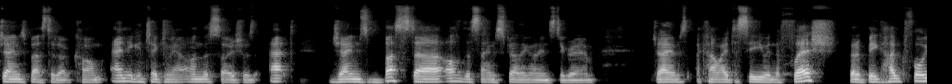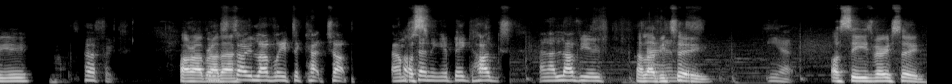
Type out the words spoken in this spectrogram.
jamesbustar.com. And you can check him out on the socials at James Bustar of the same spelling on Instagram. James, I can't wait to see you in the flesh. Got a big hug for you. Perfect. All right, brother. So lovely to catch up. I'm Oh, sending you big hugs and I love you. I love you too. Yeah. I'll see you very soon.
